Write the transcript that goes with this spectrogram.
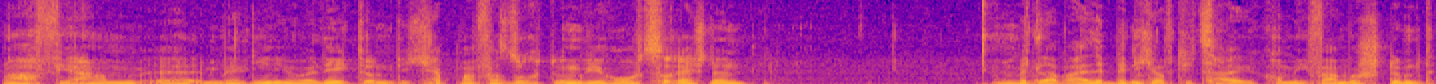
ach, wir haben äh, in Berlin überlegt und ich habe mal versucht, irgendwie hochzurechnen. Mittlerweile bin ich auf die Zahl gekommen. Ich war bestimmt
